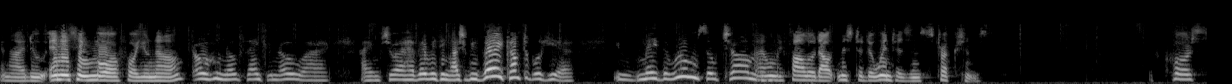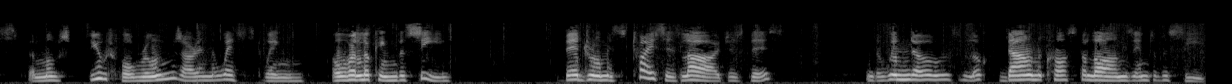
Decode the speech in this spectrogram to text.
Can I do anything more for you now? Oh, no, thank you, no. I, I'm sure I have everything. I shall be very comfortable here. You've made the room so charming. I only followed out Mr. De Winter's instructions. Of course, the most beautiful rooms are in the west wing, overlooking the sea. The bedroom is twice as large as this, and the windows look down across the lawns into the sea.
